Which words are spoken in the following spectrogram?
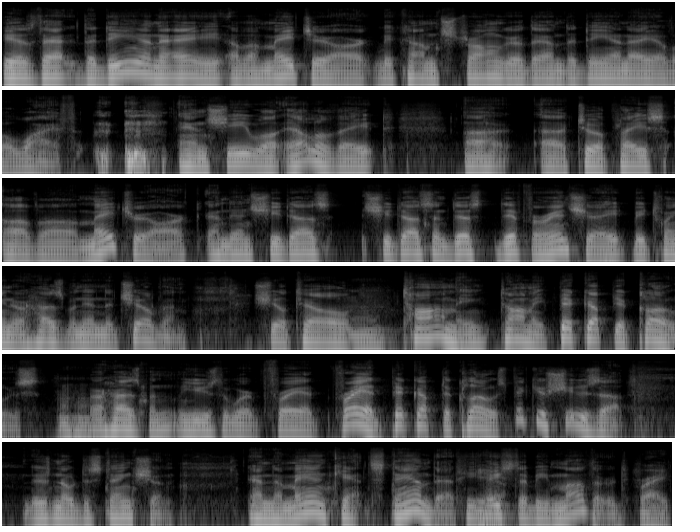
is that the DNA of a matriarch becomes stronger than the DNA of a wife, and she will elevate uh, uh, to a place of a matriarch, and then she does she doesn't dis- differentiate between her husband and the children. She'll tell Tommy, Tommy, pick up your clothes. Her husband, we use the word Fred, Fred, pick up the clothes, pick your shoes up. There's no distinction. And the man can't stand that. He hates to be mothered Right.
